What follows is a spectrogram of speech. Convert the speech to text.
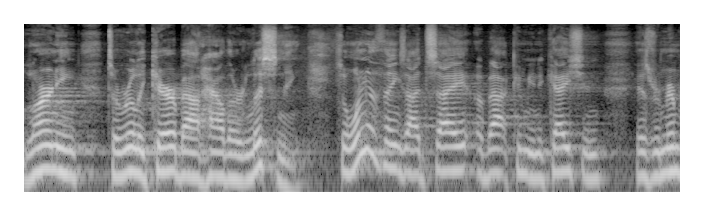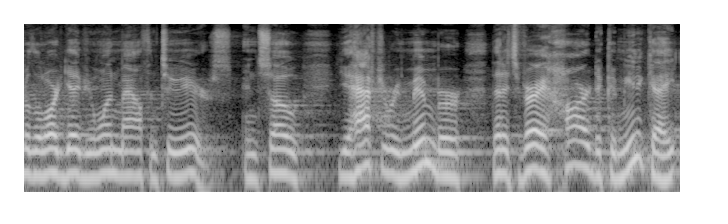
learning to really care about how they're listening. So, one of the things I'd say about communication is remember the Lord gave you one mouth and two ears. And so, you have to remember that it's very hard to communicate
